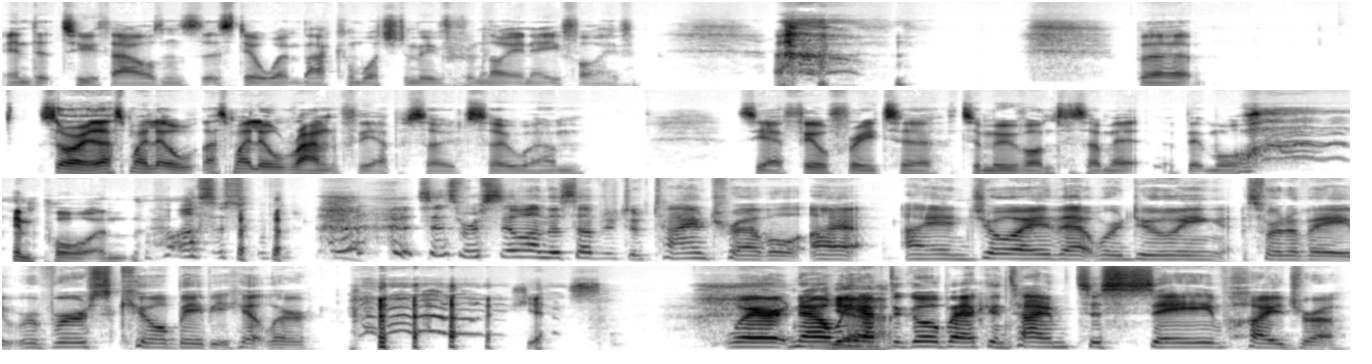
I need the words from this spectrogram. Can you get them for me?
in the 2000s that still went back and watched a movie from 1985 but sorry, that's my little that's my little rant for the episode. So um, so yeah, feel free to to move on to something a bit more important. Since we're still on the subject of time travel, I I enjoy that we're doing sort of a reverse kill baby Hitler. yes. Where now we have to go back in time to save Hydra.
